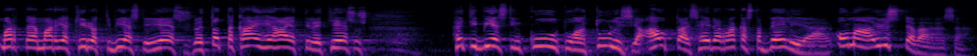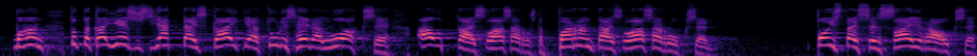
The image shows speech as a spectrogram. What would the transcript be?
Martta ja Maria kirjoitti viestiä Jeesukselle, totta kai he ajattelivat, että Jeesus heti viestin kuultuaan tulisi ja auttaisi heidän rakasta veljään, omaa ystäväänsä. Vaan totta kai Jeesus jättäisi kaikkea tulisi heidän luokseen, auttaisi Lasarusta, parantaisi Lasaruksen, poistaisi sen sairauksen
